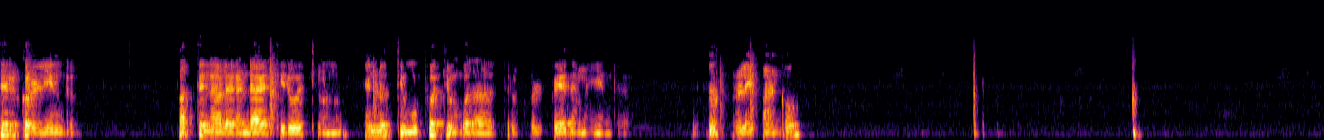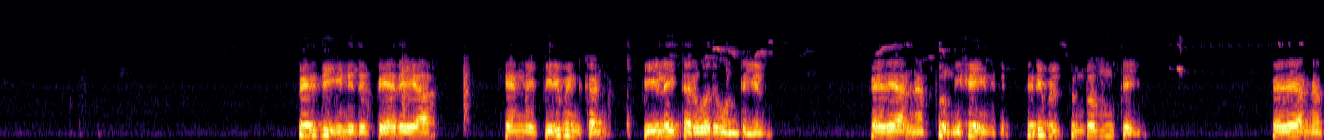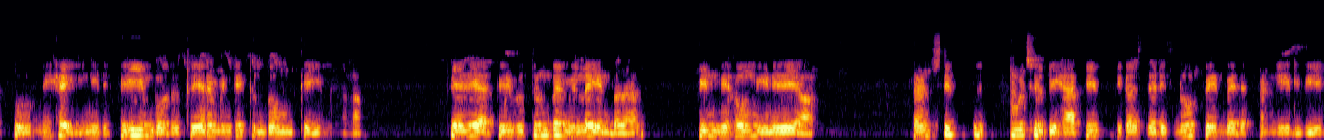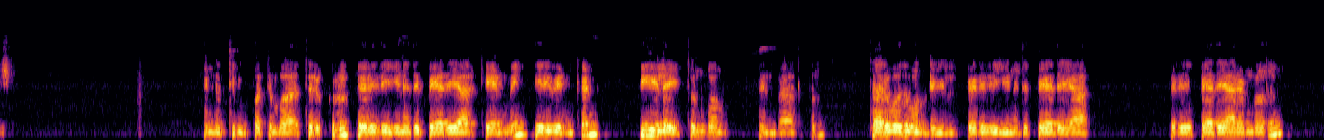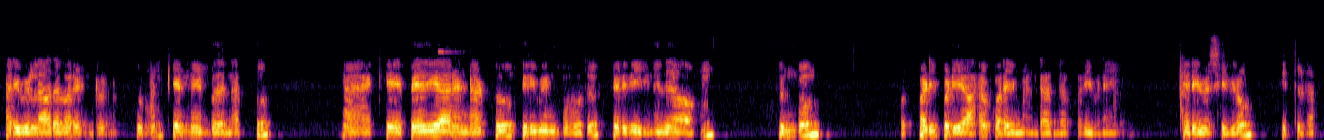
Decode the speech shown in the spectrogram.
திருக்குறள் இன்று பத்து நாலு ரெண்டாயிரத்தி இருபத்தி ஒன்று எண்ணூற்றி முப்பத்தி ஒன்பதாவது திருக்குறள் பேதமை என்ற திருக்குறளை காண்போம். பெரிது இனிது பேதையார் கேண்மை பிரிவின் கண் பீலை தருவது ஒன்றில் பேதையார் நட்பு மிக இனிது பிரிவில் துன்பமும் தேயும். பேதையார் நட்பு மிக இனிது. பிரியும் போது துயரமின்றி துன்பமும் தேயும் எனலாம். பேதையார் பிரிவு துன்பம் இல்லை என்பதால் பின் மிகவும் இனிதே ஆகும். Friendship with fools will be happy because there is no pain by the friendly deviation. எண்ணூத்தி முப்பத்தி ஒன்பதாவது திருக்குறள் பெரிது இனிது பேதையார் கேண்மை பிரிவின் கண் பீலை துன்பம் என்ற அர்த்தம். தருவது ஒன்றில் பெரிது இனிது பேதையார். பெரிய பேதையார் என்பது அறிவில்லாதவர் என்று கூறுவோம் கேண்மை என்பது நட்பு. கே பேதையாரின் நட்பு பிரிவின் போது பெரிது இனிதாகும். துன்பம் படிப்படியாக குறையும் என்ற அந்த பதிவினை நிறைவு செய்கிறோம். இத்துடன்.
